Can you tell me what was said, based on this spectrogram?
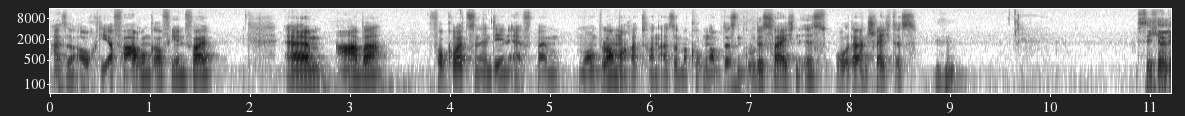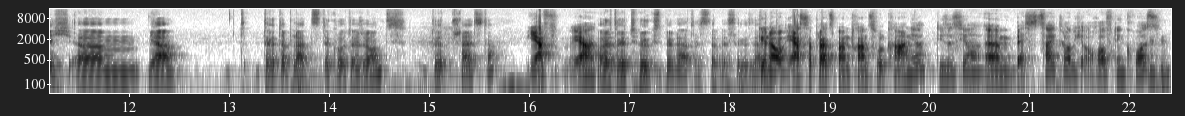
also auch die Erfahrung auf jeden Fall. Ähm, aber vor kurzem in DNF beim Mont Blanc Marathon. Also mal gucken, ob das ein gutes Zeichen ist oder ein schlechtes. Mhm. Sicherlich, ähm, ja, dritter Platz Dakota Jones, drittschnellster. Ja, ja. Oder dritthöchstbewertester, besser gesagt. Genau, erster Platz beim Transvulkanier dieses Jahr. Ähm, Bestzeit, glaube ich, auch auf den Kurs. Mhm.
